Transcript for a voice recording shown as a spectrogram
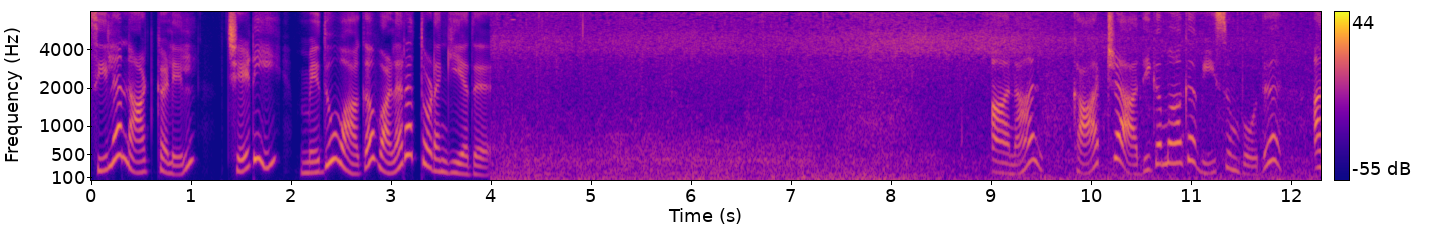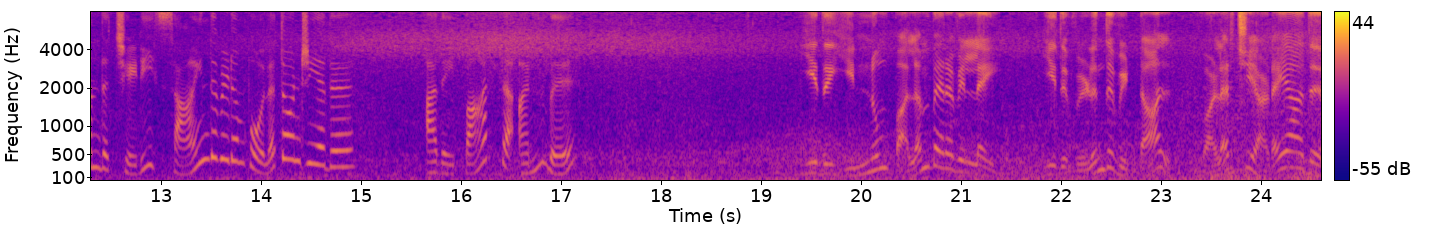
சில நாட்களில் செடி மெதுவாக வளரத் தொடங்கியது. ஆனால் காற்று அதிகமாக வீசும்போது அந்த செடி சாய்ந்துவிடும் போல தோன்றியது. அதை பார்த்த அன்பு இது இன்னும் பலம் பெறவில்லை. இது விழுந்து விட்டால் வளர்ச்சி அடையாது.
